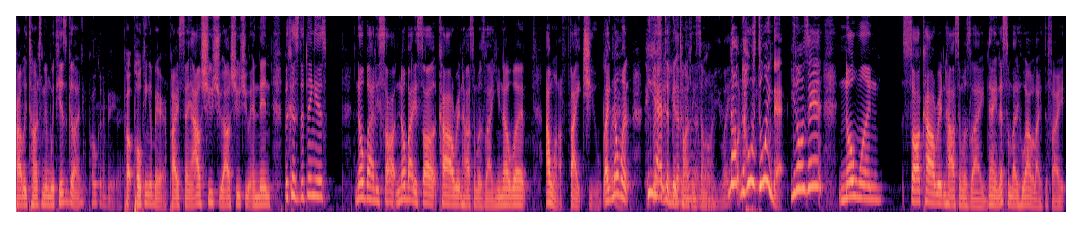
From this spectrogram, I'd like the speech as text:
probably taunting them with his gun Poking a bear. po- poking a bear, probably saying, "I'll shoot you, I'll shoot you," and then because the thing is, nobody saw nobody saw Kyle Rittenhouse and was like, "You know what? I want to fight you." Like no one, he Especially had to been taunting someone. like- no, no, who's doing that? You know what I'm saying? No one saw Kyle Rittenhouse and was like, "Dang, that's somebody who I would like to fight."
